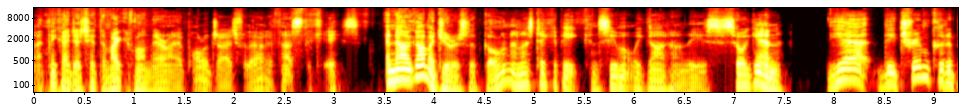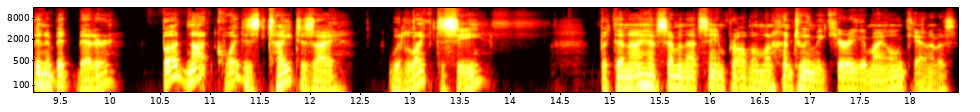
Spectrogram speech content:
I think I just hit the microphone there. I apologize for that if that's the case. And now I got my jeweler's slip going, and let's take a peek and see what we got on these. So again, yeah, the trim could have been a bit better. Bud not quite as tight as I would like to see. But then I have some of that same problem when I'm doing the curing of my own cannabis.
